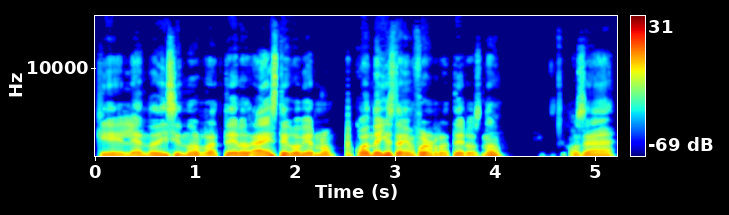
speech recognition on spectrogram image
que le anda diciendo rateros a este gobierno, cuando ellos también fueron rateros, ¿no? O sea,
